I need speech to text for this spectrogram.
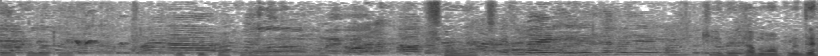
দেখেন কি কি পাখি দেখা যায় সামনে। কি দেখাবো আপনাদের?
